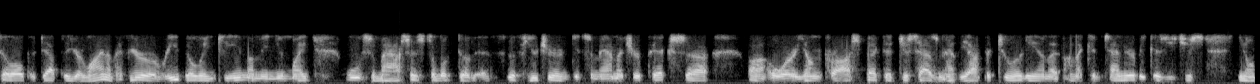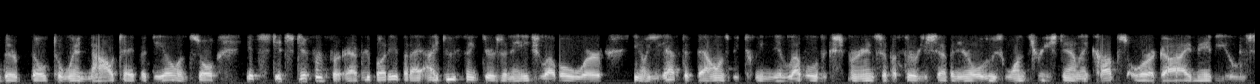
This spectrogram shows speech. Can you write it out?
fill out the depth of your lineup. If you're a rebuilding team, I mean, you might move some assets to look to the future and get some amateur picks. Uh, uh, or a young prospect that just hasn't had the opportunity on a on a contender because he's just you know they're built to win now type of deal, and so it's it's different for everybody. But I, I do think there's an age level where you know you have to balance between the level of experience of a 37 year old who's won three Stanley Cups or a guy maybe who's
